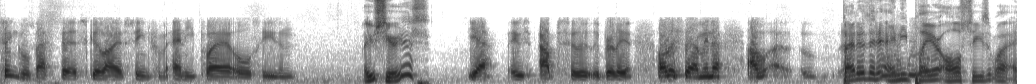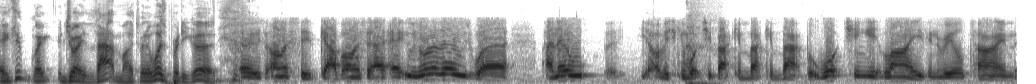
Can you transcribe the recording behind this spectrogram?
Single best bit of skill I have seen from any player all season. Are you serious? Yeah, it was absolutely brilliant. Honestly, I mean, I, I, Better than any player all season. Well, I didn't like, enjoy it that much, but it was pretty good. it was honestly, Gab. Honestly, I, it was one of those where I know, you obviously, you can watch it back and back and back, but watching it live in real time,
